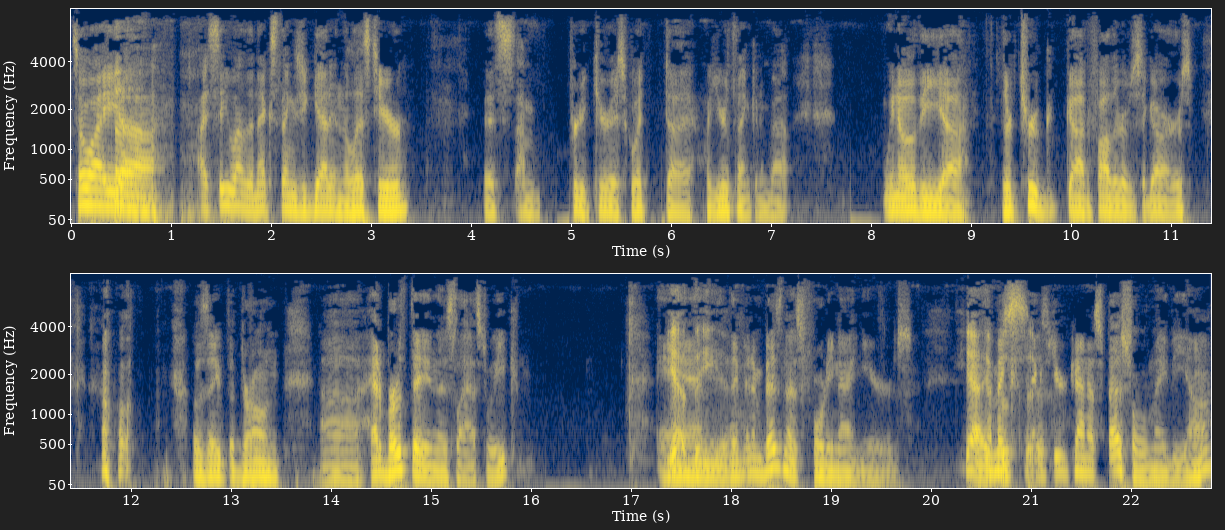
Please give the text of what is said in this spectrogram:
So I uh, I see one of the next things you got in the list here. It's I'm pretty curious what uh, what you're thinking about. We know the uh, the true godfather of cigars. Jose Padron uh, had a birthday in this last week. And yeah, the, uh, they've been in business 49 years. Yeah, that makes was, next year kind of special, maybe, huh?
